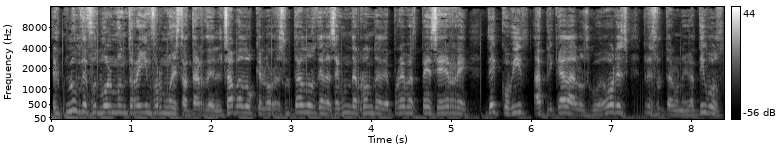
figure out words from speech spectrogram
El Club de Fútbol Monterrey informó esta tarde del sábado que los resultados de la segunda ronda de pruebas PCR de COVID aplicada a los jugadores resultaron negativos.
